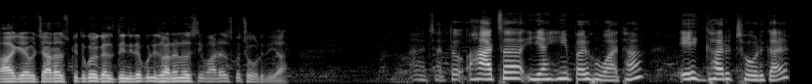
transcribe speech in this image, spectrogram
आ गया बेचारा उसकी तो कोई गलती नहीं थी पुलिस वाले ने उसी मारे उसको छोड़ दिया। अच्छा तो हादसा यहीं पर हुआ था। एक घर छोड़कर।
